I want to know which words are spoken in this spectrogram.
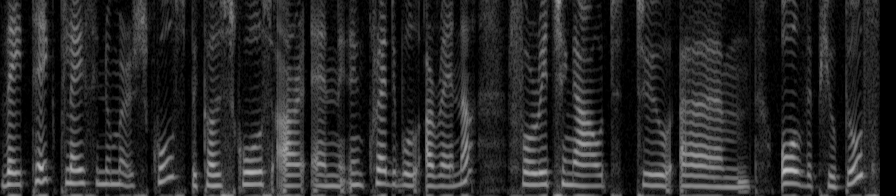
they take place in numerous schools because schools are an incredible arena for reaching out to um, all the pupils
